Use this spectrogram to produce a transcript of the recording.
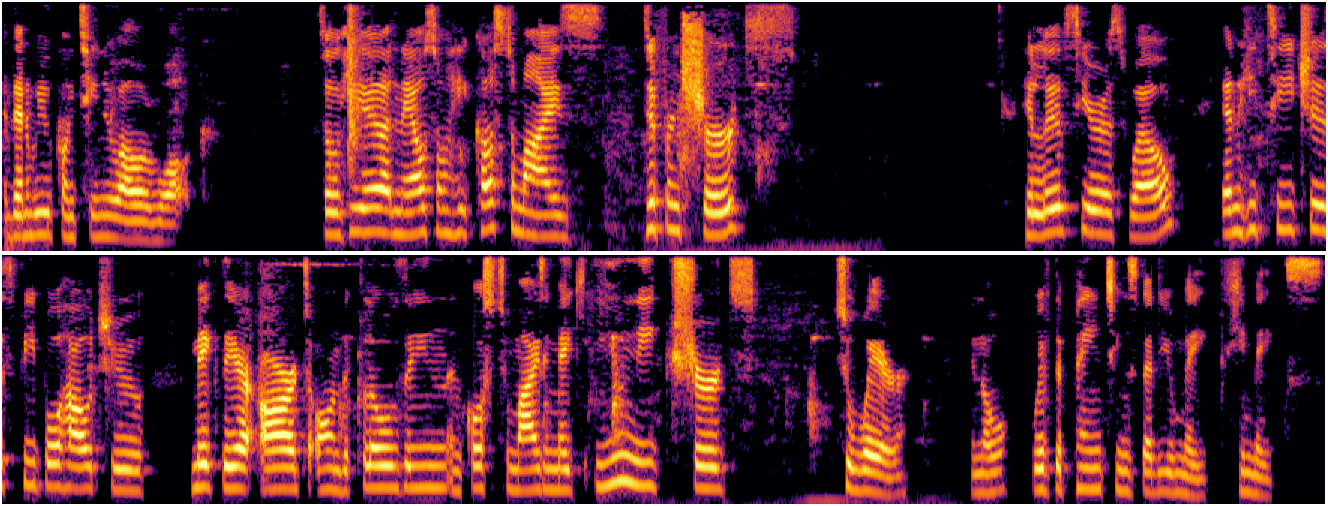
and then we will continue our walk. So here, Nelson, he customized different shirts. He lives here as well, and he teaches people how to make their art on the clothing and customize and make unique shirts to wear, you know, with the paintings that you make, he makes.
